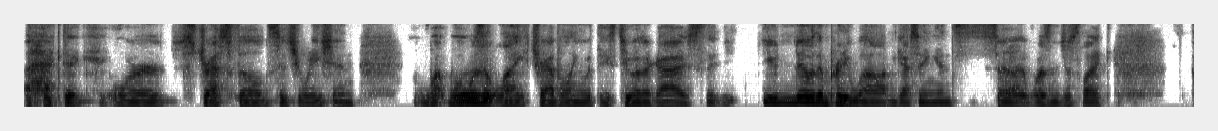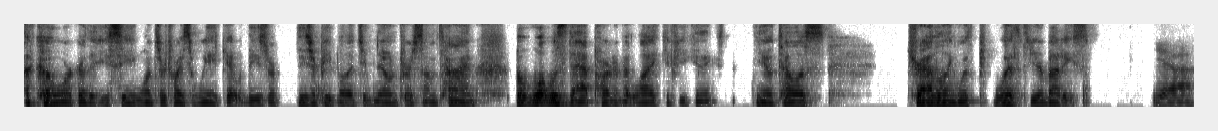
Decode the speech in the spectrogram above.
a hectic or stress filled situation. What what was it like traveling with these two other guys that you, you knew them pretty well? I'm guessing, and so it wasn't just like a coworker that you see once or twice a week. It, these are these are people that you've known for some time. But what was that part of it like? If you can, you know, tell us traveling with with your buddies. Yeah,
